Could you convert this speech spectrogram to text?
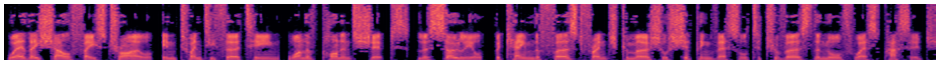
where they shall face trial. In 2013, one of Ponant's ships, Le Soleil, became the first French commercial shipping vessel to traverse the Northwest Passage.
